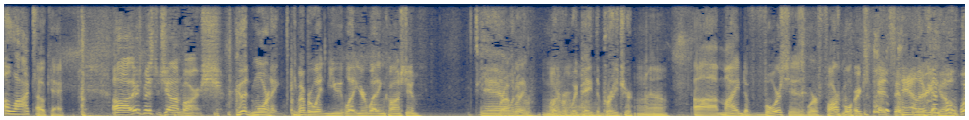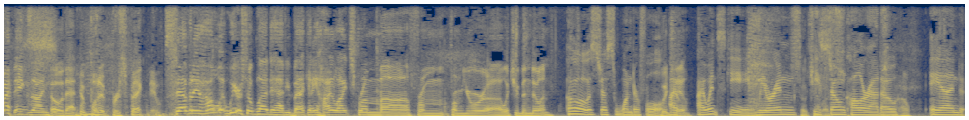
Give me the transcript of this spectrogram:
a lot. Okay. Uh, there's Mr. John Marsh. Good morning. You remember what you what your wedding cost you? Yeah, Roughly. whatever, whatever we paid the preacher. Yeah. Uh, my divorces were far more expensive. Yeah, there you than go. The weddings, I know that. To put it in perspective. Stephanie, how we are so glad to have you back. Any highlights from uh, from from your uh, what you've been doing? Oh, it was just wonderful. What'd you I, do? I went skiing. We were in So. Keystone, Colorado, Wow. and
